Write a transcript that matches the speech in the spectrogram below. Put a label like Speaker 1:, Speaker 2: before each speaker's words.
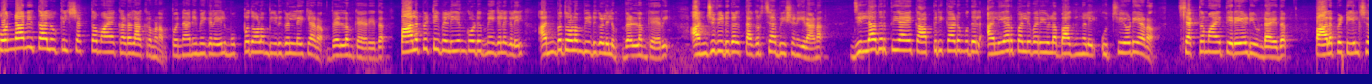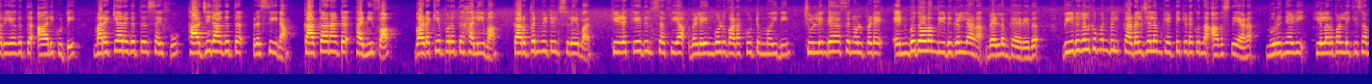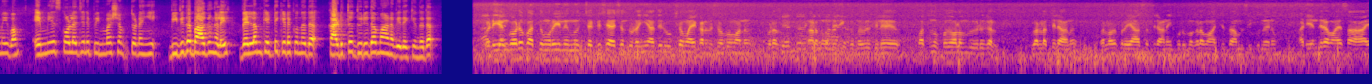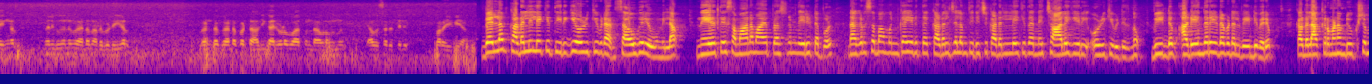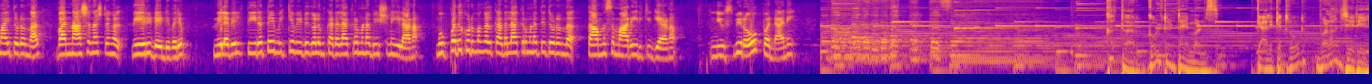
Speaker 1: പൊന്നാനി താലൂക്കിൽ ശക്തമായ കടലാക്രമണം. പൊന്നാനി മേഖലയിൽ മുപ്പതോളം വീടുകളിലേക്കാണ് വെള്ളം കയറിയത്. പാലപ്പെട്ടി വെളിയങ്കോട് മേഖലകളിൽ അൻപതോളം വീടുകളിലും വെള്ളം കയറി. അഞ്ചു വീടുകൾ തകർച്ചാ ഭീഷണിയിലാണ്. ജില്ലാതിർത്തിയായ കാപ്പിരിക്കാട് മുതൽ അലിയാർ പള്ളി വരെയുള്ള ഭാഗങ്ങളിൽ ഉച്ചയോടെയാണ് ശക്തമായ തിരയടി ഉണ്ടായത് പാലപ്പെട്ടിയിൽ ചെറിയകത്ത് ആലിക്കുട്ടി മരക്കാരകത്ത് സൈഫു ഹാജിരാകത്ത് റസീന കാക്കാനാട്ട് ഹനീഫ വടക്കേപ്പുറത്ത് ഹലീമ കറുപ്പൻ വീട്ടിൽ സുലൈമാൻ കിഴക്കേതിൽ സഫിയ വെളയങ്കോട് വടക്കൂട്ട് മൊയ്തീൻ ചുള്ളിന്റെ ഹസൻ ഉൾപ്പെടെ എൺപതോളം വീടുകളിലാണ് വെള്ളം കയറിയത്. വീടുകൾക്ക് മുൻപിൽ കടൽ ജലം കെട്ടിക്കിടക്കുന്ന അവസ്ഥയാണ് മുറിഞ്ഞഴി ഹിളർപള്ളിക്ക് സമീപം എം ഇ എസ് കോളേജിന് പിൻവശം തുടങ്ങി വിവിധ ഭാഗങ്ങളിൽ വെള്ളം കെട്ടിക്കിടക്കുന്നത് കടുത്ത ദുരിതമാണ് വിതയ്ക്കുന്നത്.
Speaker 2: വെളിയങ്കോട് പത്തുമുറിയിൽ നിന്ന് ഉച്ചയ്ക്ക് ശേഷം തുടങ്ങി അതിരൂക്ഷമായ കടൽക്ഷോഭമാണ് ഇവിടെ നടന്നുകൊണ്ടിരിക്കുന്നത്. ഇതിൽ പത്ത് മുപ്പതോളം വീടുകൾ വെള്ളത്തിലാണ് വെള്ള പ്രയാസത്തിലാണ് ഈ കുടുംബങ്ങളെ മാറ്റി താമസിക്കുന്നതിനും അടിയന്തിരമായ സഹായങ്ങൾ നൽകുന്നതിനും വേണ്ട നടപടികൾ വേണ്ട വേണ്ടപ്പെട്ട അധികാരികളുടെ ഭാഗത്തുണ്ടാവണമെന്ന് അവസരത്തിൽ പറയുകയാണ്.
Speaker 1: വെള്ളം കടലിലേക്ക് തിരികെ ഒഴുക്കിവിടാൻ സൗകര്യവുമില്ല. നേരത്തെ സമാനമായ പ്രശ്നം നേരിട്ടപ്പോൾ നഗരസഭ മുൻകൈയെടുത്ത് കടൽ ജലം തിരിച്ച് കടലിലേക്ക് തന്നെ ചാലുകീറി ഒഴുക്കിവിട്ടിരുന്നു. വീണ്ടും അടിയന്തര ഇടപെടൽ വേണ്ടിവരും. കടലാക്രമണം രൂക്ഷമായി തുടർന്നാൽ വൻ നാശനഷ്ടങ്ങൾ നേരിടേണ്ടി വരും നിലവിൽ തീരത്തെ മിക്ക വീടുകളും കടലാക്രമണ ഭീഷണിയിലാണ്. മുപ്പത് കുടുംബങ്ങൾ കടലാക്രമണത്തെ തുടർന്ന് താമസം മാറിയിരിക്കുകയാണ്. News bureau Ponnani.
Speaker 3: Calicut road Valanchery.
